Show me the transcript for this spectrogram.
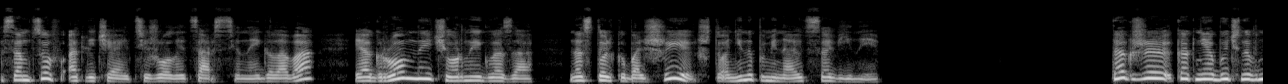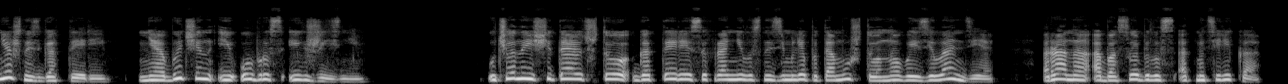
Самцов отличает тяжелая царственная голова и огромные черные глаза, настолько большие, что они напоминают совиные. Так же, как необычна внешность гаттерий, необычен и образ их жизни. Ученые считают, что гаттерия сохранилась на Земле потому, что Новая Зеландия рано обособилась от материка,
